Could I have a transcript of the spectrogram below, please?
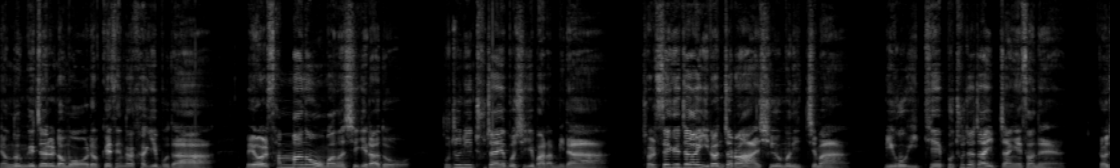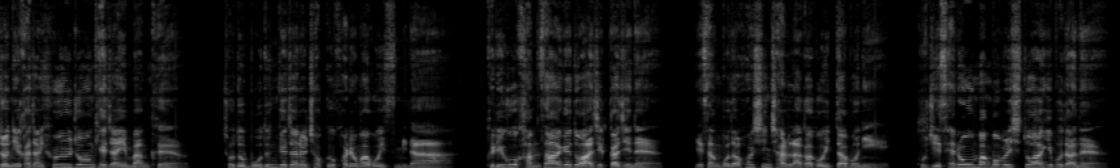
연금 계좌를 너무 어렵게 생각하기보다 매월 3만원, 5만원씩이라도 꾸준히 투자해 보시기 바랍니다. 절세 계좌가 이런저런 아쉬움은 있지만 미국 ETF 투자자 입장에서는 여전히 가장 효율 좋은 계좌인 만큼 저도 모든 계좌를 적극 활용하고 있습니다. 그리고 감사하게도 아직까지는 예상보다 훨씬 잘 나가고 있다 보니 굳이 새로운 방법을 시도하기보다는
